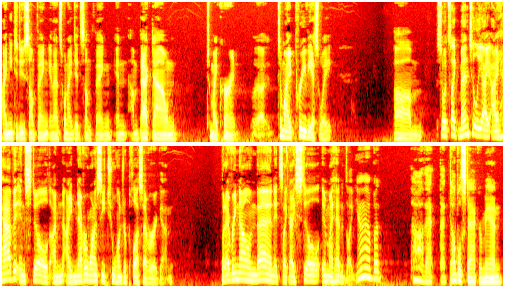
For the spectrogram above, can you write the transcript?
I need to do something, and that's when I did something, and I'm back down to my current uh, to my previous weight. Um, so it's like mentally, I, I have it instilled. I'm I never want to see 200 plus ever again. But every now and then, it's like I still in my head. It's like, yeah, but oh, that that double stacker, man,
